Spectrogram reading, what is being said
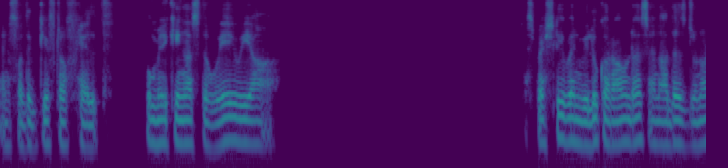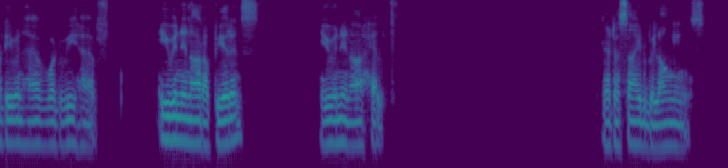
and for the gift of health, for making us the way we are. Especially when we look around us and others do not even have what we have, even in our appearance, even in our health. Let aside belongings.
